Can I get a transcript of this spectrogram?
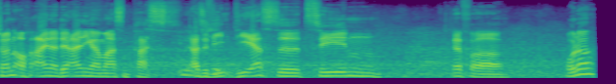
schon auch einer, der einigermaßen passt. Also die, die erste zehn Treffer, oder?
